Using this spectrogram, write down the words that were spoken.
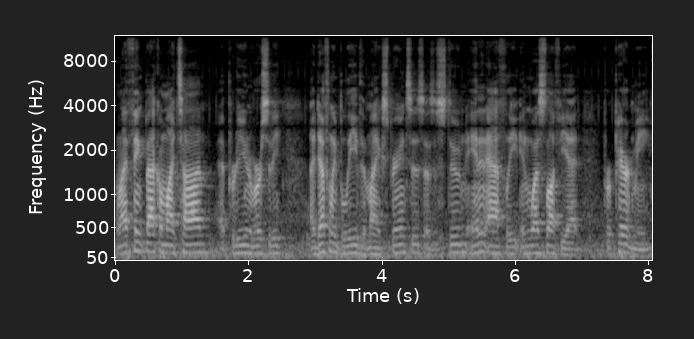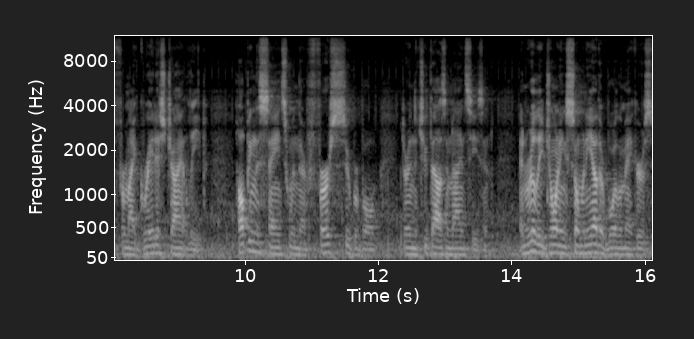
When I think back on my time at Purdue University, I definitely believe that my experiences as a student and an athlete in West Lafayette prepared me for my greatest giant leap, helping the Saints win their first Super Bowl during the 2009 season, and really joining so many other Boilermakers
